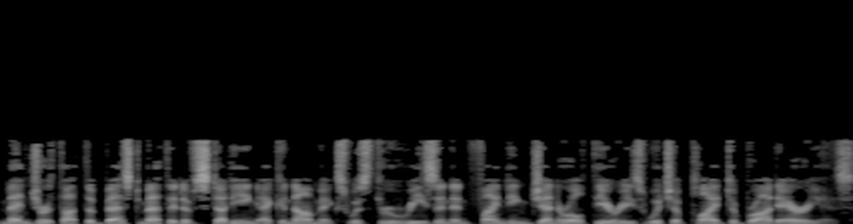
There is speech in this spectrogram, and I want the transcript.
Menger thought the best method of studying economics was through reason and finding general theories which applied to broad areas.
